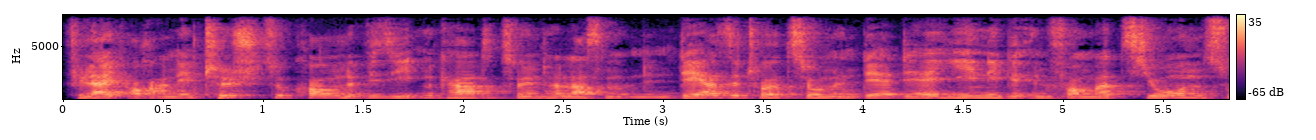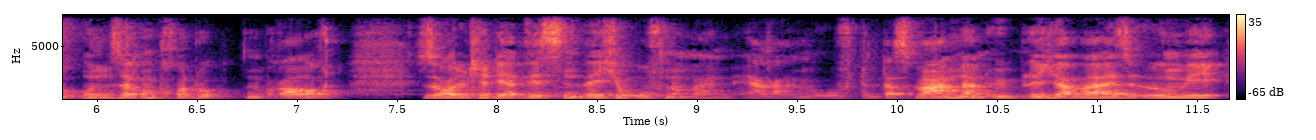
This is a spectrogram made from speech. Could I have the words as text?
vielleicht auch an den Tisch zu kommen, eine Visitenkarte zu hinterlassen und in der Situation, in der derjenige Informationen zu unseren Produkten braucht, sollte der wissen, welche Rufnummern er anruft. Und das waren dann üblicherweise irgendwie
